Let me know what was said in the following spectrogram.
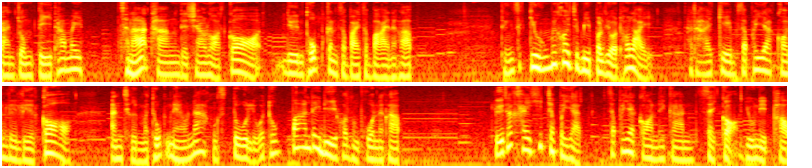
การโจมตีถ้าไม่ชนะทางเดอะเชลลอดก็ยืนทุบกันสบายๆนะครับ ถึงสกิลไม่ค่อยจะมีประโยชน์เท่าไหร่ถ้าท้ายเกมทรัพยากรเหลือๆก็ อัญเชิญมาทุบแนวหน้าของศัตรูหรือว่าทุบบ้านได้ดีพอสมควรนะครับ หรือถ้าใครคิดจะประหยัดทรัพยากรในการใส่เกราะยูนิตเผา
